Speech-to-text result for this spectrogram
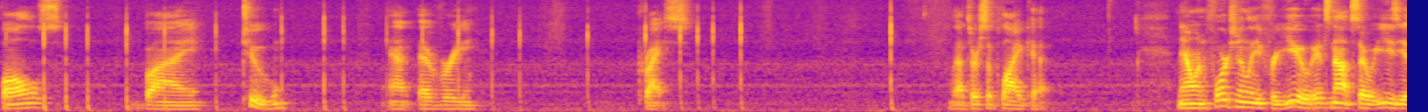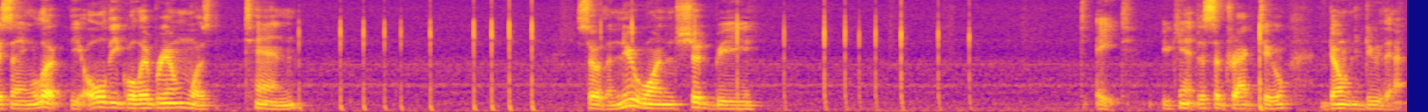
falls by 2 at every price. That's our supply cut. Now, unfortunately for you, it's not so easy as saying, look, the old equilibrium was 10, so the new one should be 8. You can't just subtract 2. Don't do that.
